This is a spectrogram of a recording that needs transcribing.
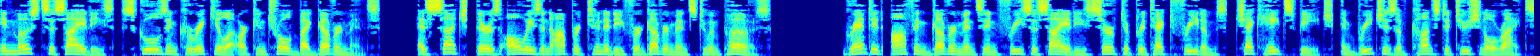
In most societies, schools and curricula are controlled by governments. As such, there is always an opportunity for governments to impose Granted, often governments in free societies serve to protect freedoms, check hate speech, and breaches of constitutional rights,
